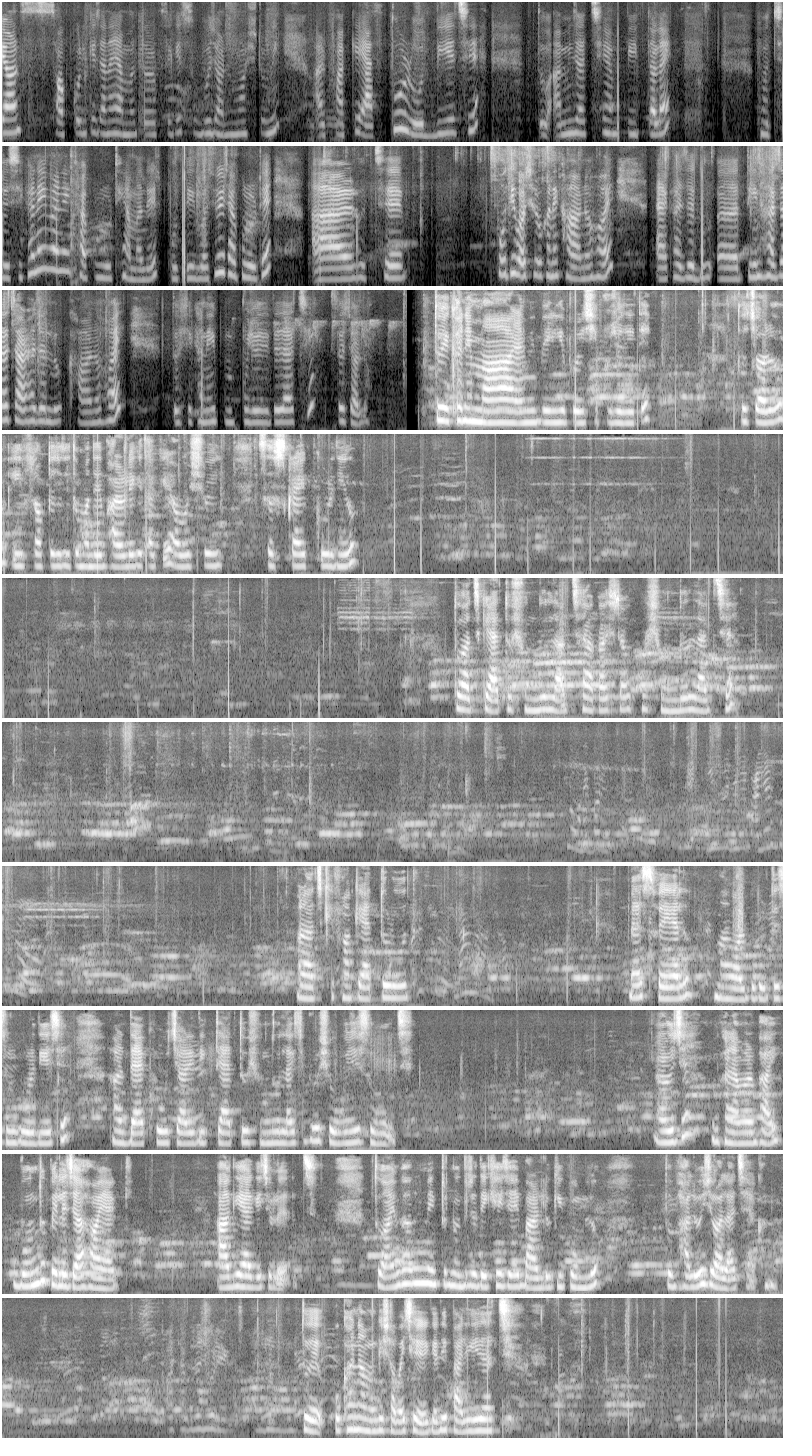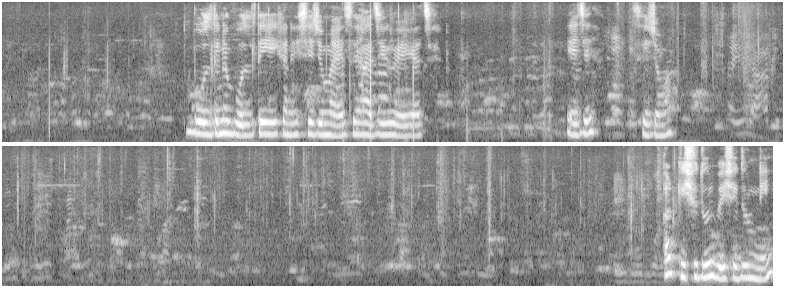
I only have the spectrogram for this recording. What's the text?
Audience সকলকে জানাই আমার তরফ থেকে শুভ জন্মাষ্টমী। আর ফাঁকে এত রোদ দিয়েছে, তো আমি যাচ্ছি পীরতলায় হচ্ছে সেখানেই মানে ঠাকুর ওঠে আমাদের, প্রত্যেক বছরই ঠাকুর ওঠে। আর হচ্ছে প্রতি বছর ওখানে খাওয়ানো হয়, এক হাজার দু তিন হাজার, চার হাজার লোক খাওয়ানো হয়। তো সেখানেই পুজো দিতে যাচ্ছি, তো চলো। তো এখানে মা আর আমি বেরিয়ে পড়েছি পুজো দিতে। তো চলো, এই ব্লগটা যদি তোমাদের ভালো লেগে থাকে, অবশ্যই সাবস্ক্রাইব করে দিও। তো আজকে এত সুন্দর লাগছে, আকাশটাও খুব সুন্দর লাগছে। আর আজকে ফাঁকে এত রোদ। ব্যাস, হয়ে গেল। মা গল্প করতে শুরু করে দিয়েছে। আর দেখো, চারিদিকটা এত সুন্দর লাগছে, পুরো সবুজে সবুজ। আর ওই যে, ওখানে আমার ভাই, বন্ধু পেলে যা হয় আর কি। আগে আগে চলে যাচ্ছে। তো আমি ভাবলাম একটু নদীটা দেখে যাই, বাড়লো কি কমলো। তো ভালোই জল আছে এখনও। তো ওখানে আমাকে সবাই ছেড়ে রেখে দিয়ে পালিয়ে যাচ্ছে। বলতে না বলতেই এখানে সেজমা এসে হাজির হয়ে গেছে। এই যে, সেজমা। আর কিছু দূর, বেশি দূর নেই।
